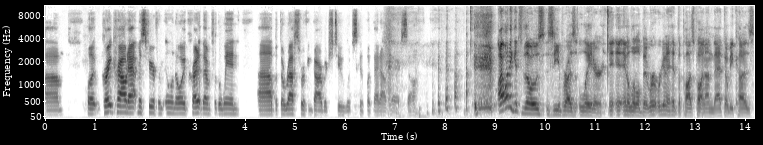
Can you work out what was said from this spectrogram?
Um, but great crowd atmosphere from Illinois. Credit them for the win. Uh, but the refs were in garbage too. We're just going to put that out there. So I want to get to those zebras later in, in a little bit. We're, we're going to hit the pause button on that though, because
